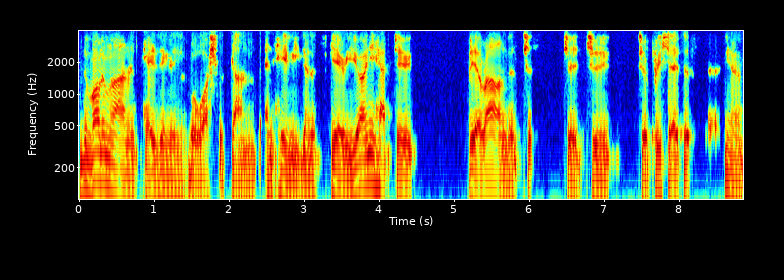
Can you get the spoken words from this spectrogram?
The bottom line is KZN is washed with guns and heavy and it's scary. You only have to be around and just to, to to appreciate this, you know,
